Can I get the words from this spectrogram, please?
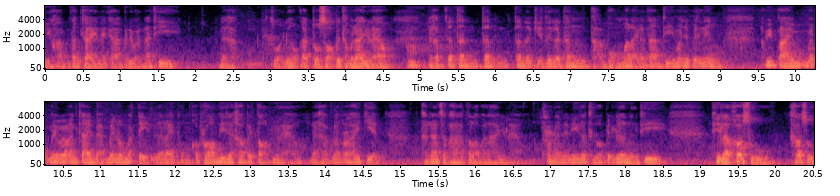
มีความตั้งใจในการปฏิบัติหน้าที่นะครับส่วนเรื่องของการตรวจสอบเป็นธรรมดาอยู่แล้วนะครับถ้านท่านท่านท่านสังเกตถ้าเกิดท่านถามผมเมื่อไหร่ก็ตามทีไม่ว่าจะเป็นเรื่องอภิปรายไม่ไม่ไว้วางใจแบบไม่ลงมติหรืออะไร ผมก็พร้อมที่จะเข้าไปตอบอยู่แล้วนะครับ แล้วก็ให้เกียรติทางด้านสภาตลอดเวลาอยู่แล้วเพราะฉะนั้นอันนี้ก็ถือว่าเป็นเรื่องหนึ่งที่ที่เราเข้าสู่ เข้าสู่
